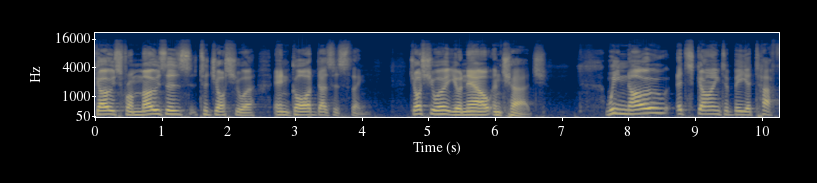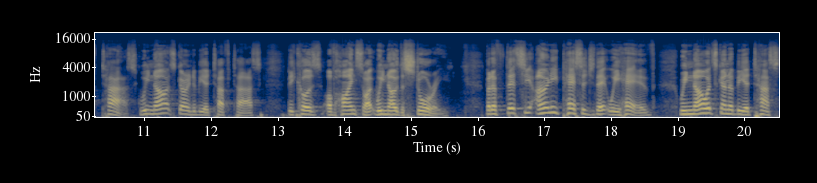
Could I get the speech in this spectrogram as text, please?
goes from Moses to Joshua, and God does his thing. Joshua, you're now in charge. We know it's going to be a tough task. We know it's going to be a tough task because of hindsight. We know the story. But if that's the only passage that we have, we know it's going to be a tough,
